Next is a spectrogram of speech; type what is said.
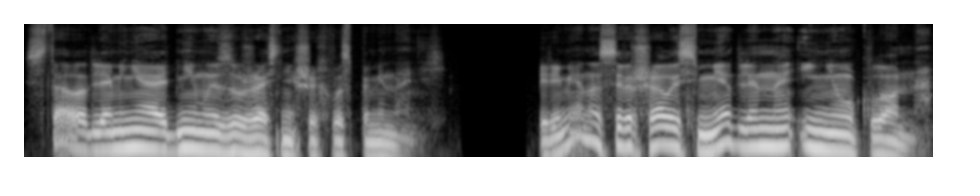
стала для меня одним из ужаснейших воспоминаний. Перемена совершалась медленно и неуклонно.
